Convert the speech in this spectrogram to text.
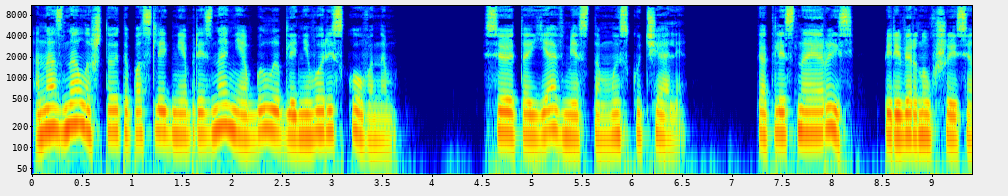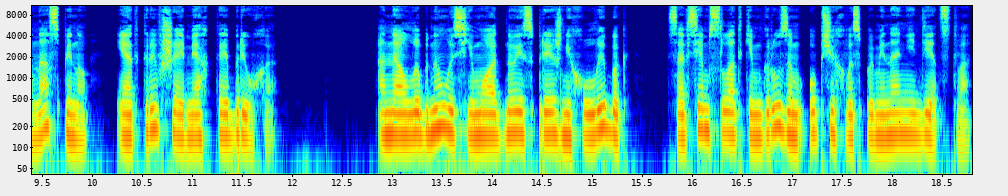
Она знала, что это последнее признание было для него рискованным. Все это я вместо «мы» скучали. Как лесная рысь, перевернувшаяся на спину и открывшая мягкое брюхо. Она улыбнулась ему одной из прежних улыбок, совсем сладким грузом общих воспоминаний детства.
